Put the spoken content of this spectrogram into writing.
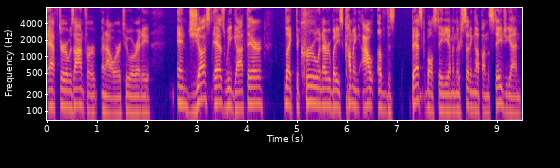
after it was on for an hour or two already. And just as we got there, like the crew and everybody's coming out of this basketball stadium and they're setting up on the stage again.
